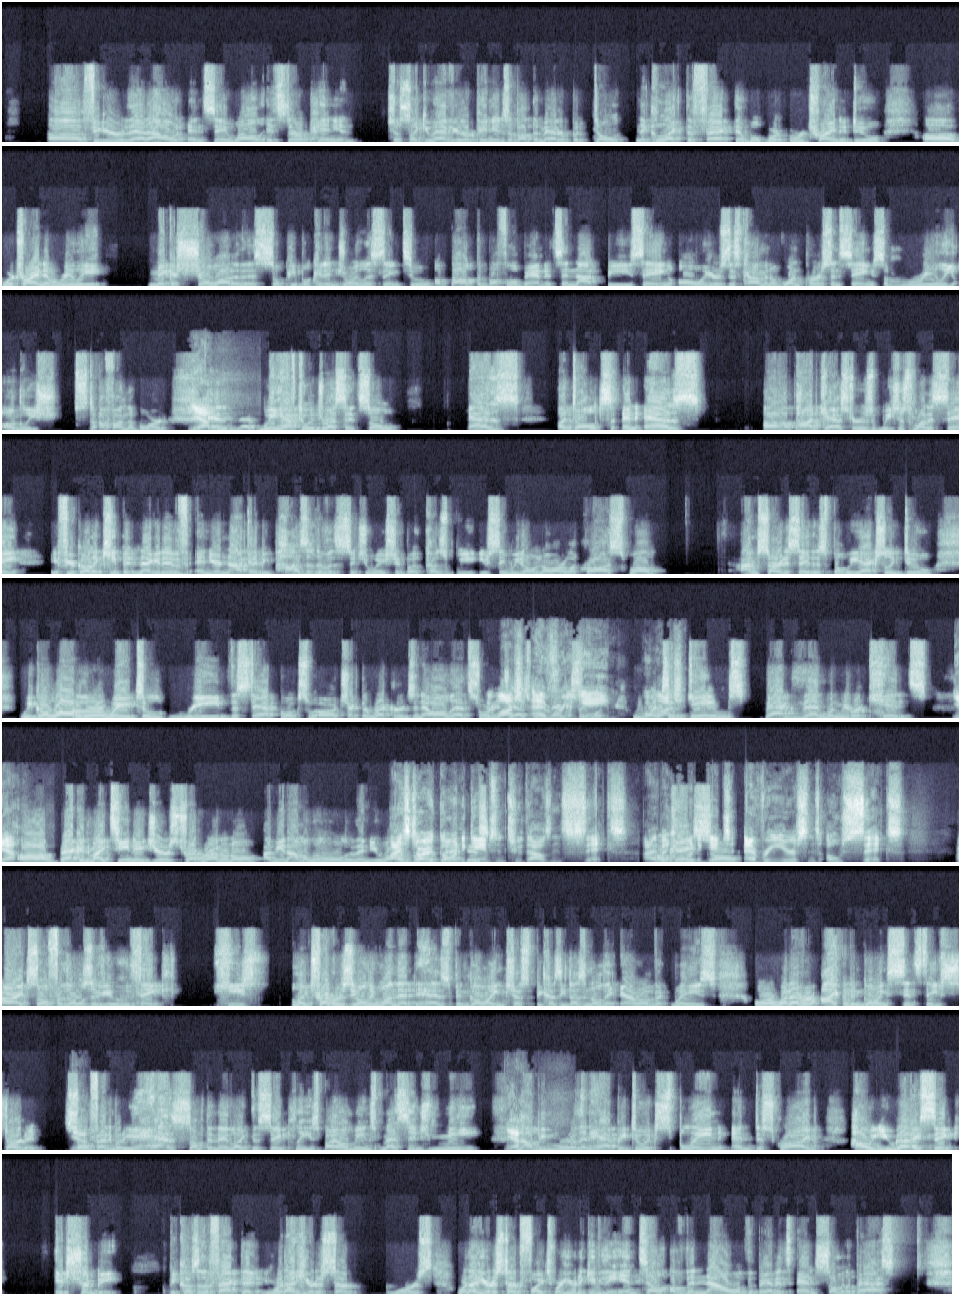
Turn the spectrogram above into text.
uh, figure that out and say, well, it's their opinion, just like you have your opinions about the matter, but don't neglect the fact that what we're, we're trying to do, uh, we're trying to really make a show out of this so people can enjoy listening to about the Buffalo Bandits and not be saying, oh, here's this comment of one person saying some really ugly sh- stuff on the board. Yeah. And that we have to address it. So, as adults and as uh, podcasters, we just want to say if you're going to keep it negative and you're not going to be positive of the situation, but because we you say we don't know our lacrosse, well, I'm sorry to say this, but we actually do. We go out of our way to read the stat books, uh, check the records, and all that sort we of watch jazz. Every actually, game. We, we went to games back then when we were kids. Yeah. Uh, back in my teenage years, Trevor, I don't know. I mean, I'm a little older than you are. I started going to is, games in 2006. I've been okay, going to so, games every year since 06. All right. So for those of you who think he's like Trevor's the only one that has been going just because he doesn't know the era of ways or whatever. I've been going since they've started. So yeah. if anybody has something they'd like to say, please, by all means, message me, yeah. and I'll be more than happy to explain and describe how you guys think it should be, because of the fact that we're not here to start wars, we're not here to start fights. We're here to give you the intel of the now of the Bandits and some of the past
